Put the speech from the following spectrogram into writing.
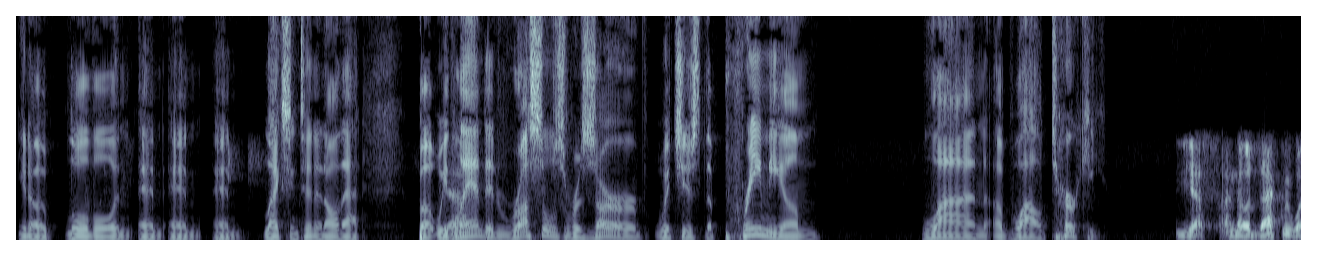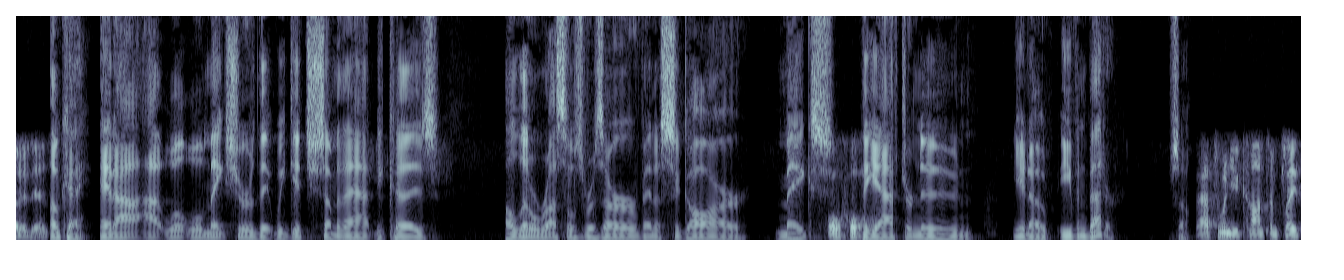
you know Louisville and and and and Lexington and all that, but we Yeah. landed Russell's Reserve, which is the premium line of wild turkey. Yes, I know exactly what it is. Okay, and I, I we'll we'll make sure that we get you some of that because a little Russell's Reserve and a cigar makes Oh. the afternoon, you know, even better. So That's when you contemplate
